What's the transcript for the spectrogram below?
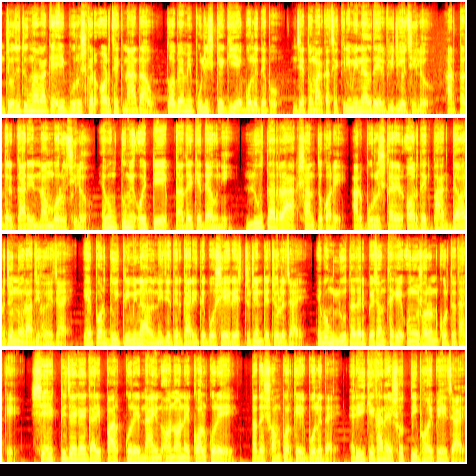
যদি তুমি আমাকে এই পুরস্কার অর্ধেক না দাও, তবে আমি পুলিশকে গিয়ে বলে দেব যে তোমার কাছে ক্রিমিনালদের ভিডিও ছিল আর তাদের গাড়ির নম্বরও ছিল এবং তুমি ওই টেপ তাদেরকে দেওনি। লু তার রাগ শান্ত করে আর পুরস্কারের অর্ধেক ভাগ দেওয়ার জন্য রাজি হয়ে যায়। এরপর দুই ক্রিমিনাল নিজেদের গাড়িতে বসে রেস্টুরেন্টে চলে যায় এবং লু তাদের পেছন থেকে অনুসরণ করতে থাকে। সে একটি জায়গায় গাড়ি পার্ক করে নাইন অন অনে কল করে তাদের সম্পর্কে বলে দেয়। রিক এখানে সত্যি ভয় পেয়ে যায়,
